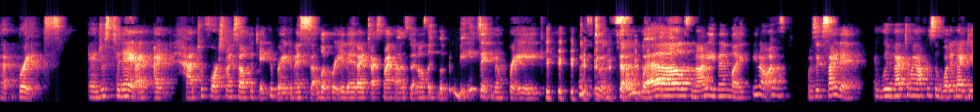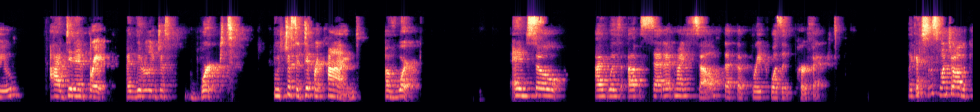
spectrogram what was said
at breaks. And just today, I, I had to force myself to take a break and I celebrated. I texted my husband. I was like, look at me taking a break. He's doing so well. It's not even like, you know, I was I was excited. I went back to my office and what did I do? I didn't break. I literally just worked. It was just a different kind of work. And so I was upset at myself that the break wasn't perfect. Like, I just want y'all to,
